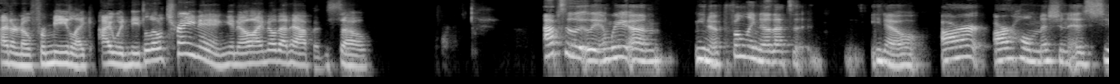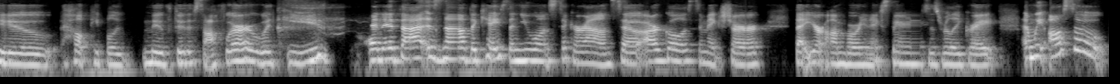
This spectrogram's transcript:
i don't know for me like i would need a little training you know i know that happens so. Absolutely and we um you know fully know that's a, you know our our whole mission is to help people move through the software with ease and if that is not the case, then you won't stick around. So our goal is to make sure that your onboarding experience is really great. And we also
